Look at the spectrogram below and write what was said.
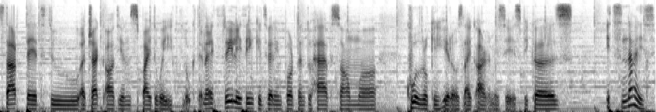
started to attract audience by the way it looked. And I really think it's very important to have some uh, cool looking heroes like Artemis is because it's nice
